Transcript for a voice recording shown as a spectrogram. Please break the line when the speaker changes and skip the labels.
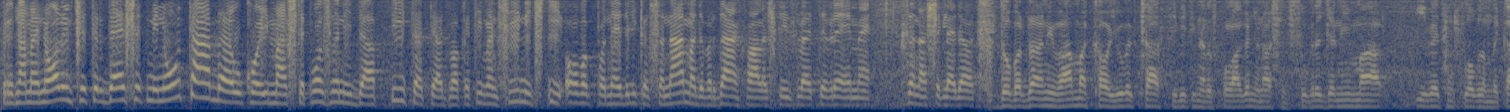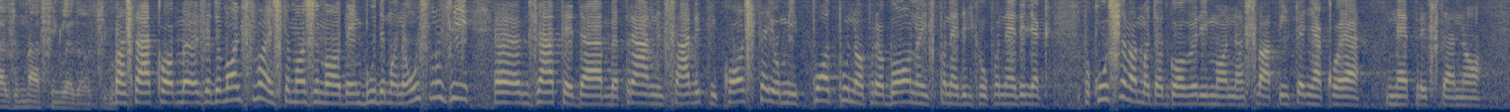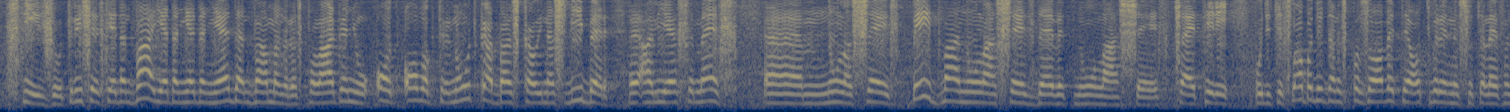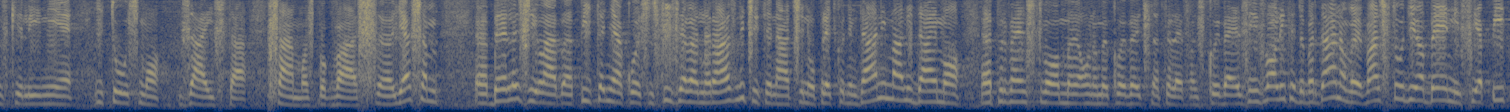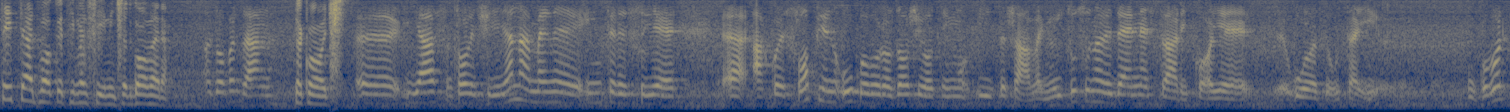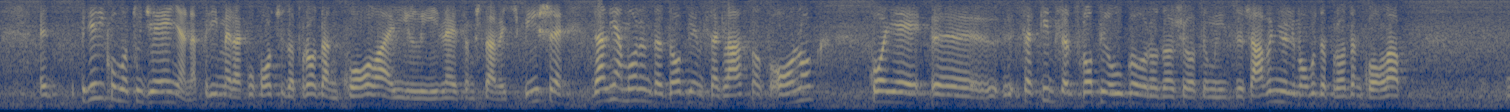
Pred nama je novih 40 minuta e, u kojima ste pozvani da pitate advokat Ivan Simić i ovog ponedeljka sa nama. Dobar dan, hvala što izvete vreme za naše gledalce.
Dobar dan i vama, kao i uvek čast i biti na raspolaganju našim sugrađanima i već sam slobodan da kažem našim gledalcima.
Baš tako, zadovoljstvo je što možemo da im budemo na usluzi. E, znate da pravni savjeti koštaju, mi potpuno pro bono iz ponedeljka u ponedeljak pokušavamo da odgovorimo na sva pitanja koja neprestano stižu. 3612-111 vama na raspolaganju od ovog trenutka, baš kao i naš Viber, e, ali SMS 065206906. Budite slobodni da nas pozovete, otvorene su telefonske linije i tu smo zaista samo zbog vas. E, ja sam e, beležila pitanja koje su stizala na različite načine u prethodnim danima, ali dajemo prvenstvo onome koje je već na telefonskoj vezi. Izvolite, dobar dan, ovo je vaš studio B, emisija Pitajte, advokat Ivan Simić odgovara.
Dobar dan.
Takođe.
E, ja sam Tolić Iljana, mene interesuje e, ako je sklopljen ugovor o doživotnim izdržavanju i tu su navedene stvari koje ulaze u taj ugovor. E, prilikom otuđenja, na primjer, ako hoću da prodam kola ili ne znam šta već piše, da li ja moram da dobijem saglasnost onog koje, e, sa kim sam sklopila ugovor o doživotnom izdržavanju ili mogu da prodam kola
